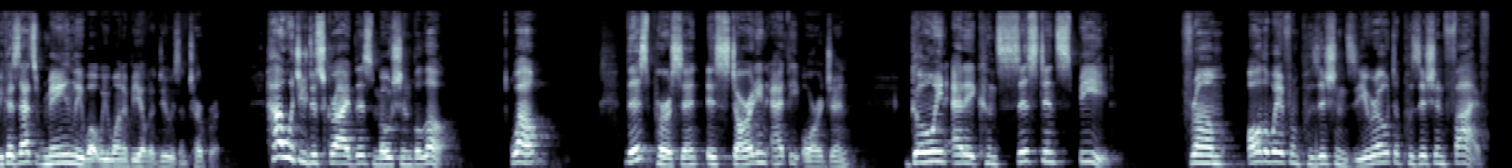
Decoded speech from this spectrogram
because that's mainly what we want to be able to do is interpret. How would you describe this motion below? Well, this person is starting at the origin, going at a consistent speed from all the way from position zero to position five.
